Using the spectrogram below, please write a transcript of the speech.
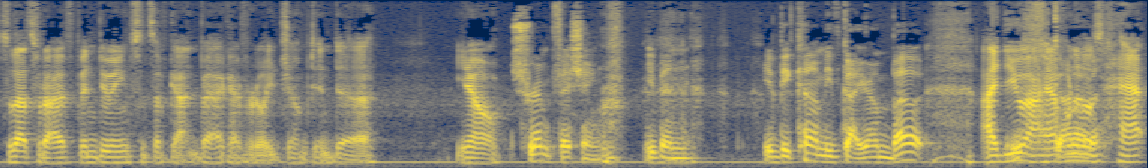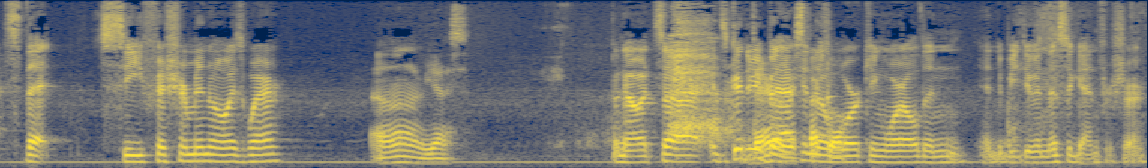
so that's what I've been doing since I've gotten back. I've really jumped into, you know, shrimp fishing. You've been you've become you've got your own boat. I do. You've I have one of those hats that sea fishermen always wear. Oh yes. But no, it's uh, it's good to be Very back in the working world and and to be doing this again for sure.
